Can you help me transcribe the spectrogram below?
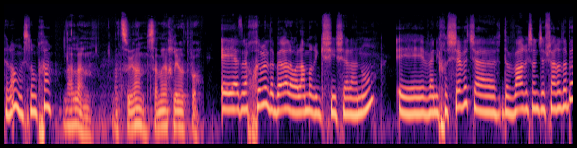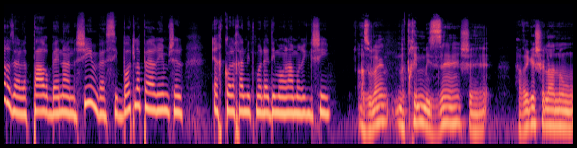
שלום, מה שלומך? אהלן, מצוין, שמח להיות פה. אה, אז אנחנו הולכים לדבר על העולם הרגשי שלנו, אה, ואני חושבת שהדבר הראשון שאפשר לדבר זה על הפער בין האנשים והסיבות לפערים של איך כל אחד מתמודד עם העולם הרגשי. אז אולי נתחיל מזה שהרגש שלנו,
